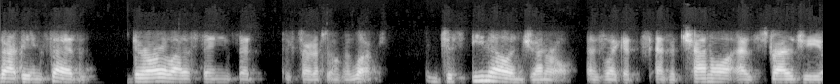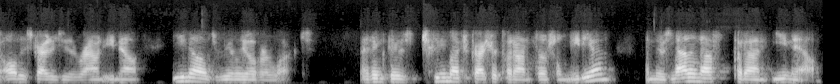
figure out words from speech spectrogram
That being said, there are a lot of things that the startups overlook. Just email in general as like a as a channel, as strategy, all these strategies around email, email is really overlooked. I think there's too much pressure put on social media and there's not enough put on email.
